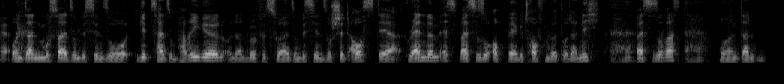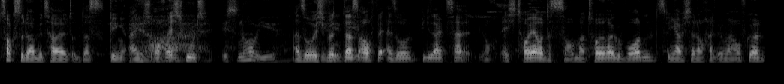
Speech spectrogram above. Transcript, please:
ja. Und dann musst du halt so ein bisschen so, gibt's halt so ein paar Regeln und dann würfelst du halt so ein bisschen so Shit aus, der random ist. Weißt du, so ob wer getroffen wird oder nicht. Weißt du, sowas. Und dann zockst du damit halt und das ging eigentlich auch echt gut. Ist ein Hobby. Also ich würde das auch, also wie gesagt, es ist halt auch echt teuer und es ist auch immer teurer geworden. Deswegen habe ich dann auch halt irgendwann aufgehört,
